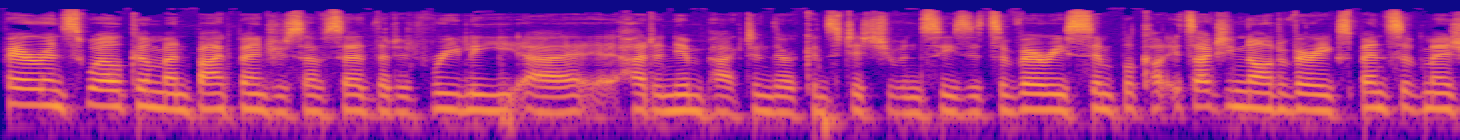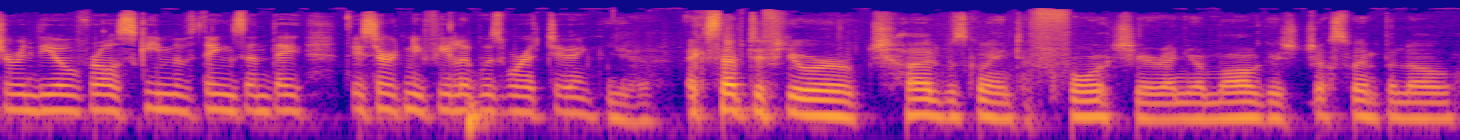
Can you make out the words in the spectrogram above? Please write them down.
parents welcome, and backbenchers have said that it really uh, had an impact in their constituencies. It's a very simple. Co- it's actually not a very expensive measure in the overall scheme of things, and they they certainly feel it was worth doing. Yeah. Except if your child was going to fourth year and your mortgage just went below.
